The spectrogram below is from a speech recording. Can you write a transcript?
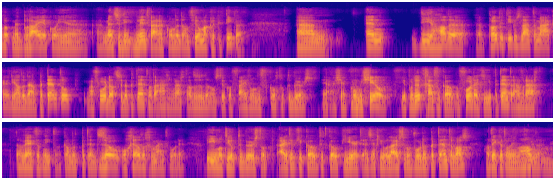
uh, met braille kon je, mensen die blind waren konden dan veel makkelijker typen. Um, en die hadden uh, prototypes laten maken, die hadden daar een patent op. Maar voordat ze de patent hadden aangevraagd, hadden ze er een stuk of 500 verkocht op de beurs. Ja, als je commercieel je product gaat verkopen voordat je je patent aanvraagt, dan werkt dat niet. Dan kan dat patent zo ongeldig gemaakt worden. Die iemand die op de beurs dat itemje koopt, het kopieert en zegt, joh luister, maar voordat het patent er was, had ik het al in mijn handen.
